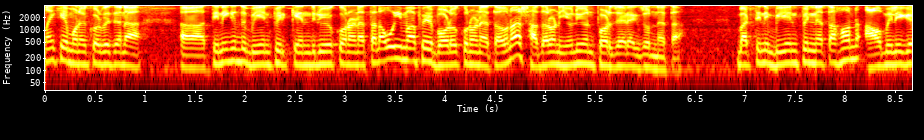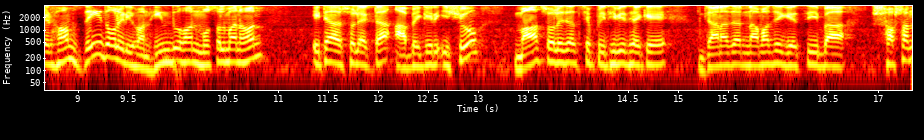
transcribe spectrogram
অনেকে মনে করবে যে না তিনি কিন্তু বিএনপির কেন্দ্রীয় কোনো নেতা না, ওই মাপের বড় কোনো নেতাও না, সাধারণ ইউনিয়ন পর্যায়ের একজন নেতা। বাট তিনি বিএনপির নেতা হন, আওয়ামী লীগের হন, যেই দলেরই হন, হিন্দু হন, মুসলমান হন, এটা আসলে একটা আবেগের ইস্যু মা চলে যাচ্ছে পৃথিবী থেকে, জানাজার নামাজে গেছি বা শ্মশান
